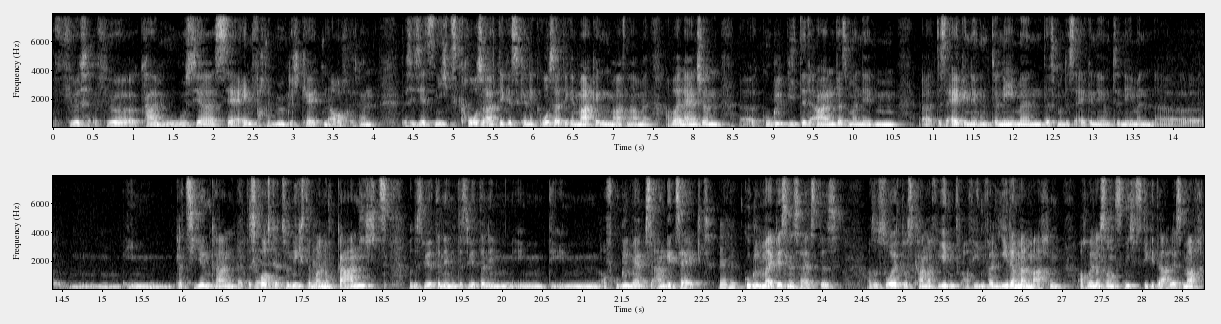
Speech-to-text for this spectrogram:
für, für KMUs ja sehr einfache Möglichkeiten auch. Ich meine, das ist jetzt nichts Großartiges, keine großartige Marketingmaßnahme, aber allein schon äh, Google bietet an, dass man eben äh, das eigene Unternehmen, dass man das eigene Unternehmen äh, im, platzieren kann. Das kostet zunächst einmal mhm. noch gar nichts und das wird dann, im, das wird dann im, im, im, auf Google Maps angezeigt. Mhm. Google My Business heißt das. Also so etwas kann auf jeden, auf jeden Fall jedermann machen, auch wenn er sonst nichts Digitales macht.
